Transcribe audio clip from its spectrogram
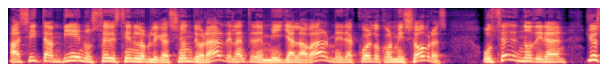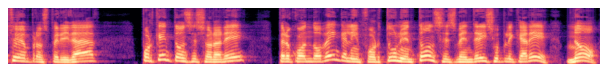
así también ustedes tienen la obligación de orar delante de mí y alabarme de acuerdo con mis obras. Ustedes no dirán, yo estoy en prosperidad, ¿por qué entonces oraré? Pero cuando venga el infortunio, entonces vendré y suplicaré. No,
